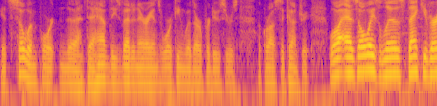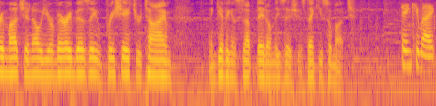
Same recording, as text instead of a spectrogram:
it's so important to, to have these veterinarians working with our producers across the country. Well, as always, Liz, thank you very much. I know you're very busy. Appreciate your time and giving us an update on these issues. Thank you so much. Thank you, Mike.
